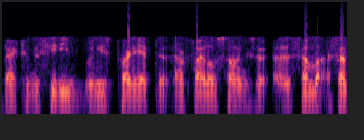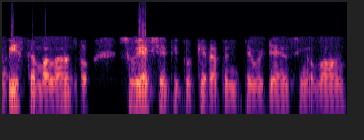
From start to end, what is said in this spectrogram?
back to the CD release party at the, our final song is uh, Sambista Malandro. So we actually had people get up and they were dancing along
